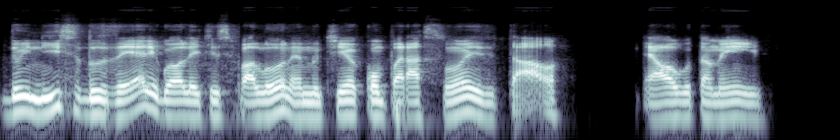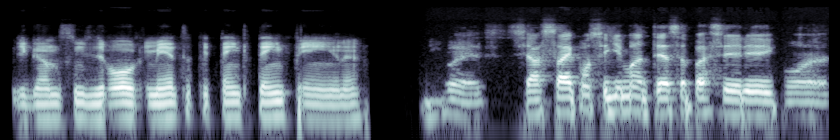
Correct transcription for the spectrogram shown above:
do início do zero, igual a Letícia falou, né? Não tinha comparações e tal. É algo também, digamos, um desenvolvimento que tem que ter empenho, né? Mas, se a SAI conseguir manter essa parceria aí com a,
